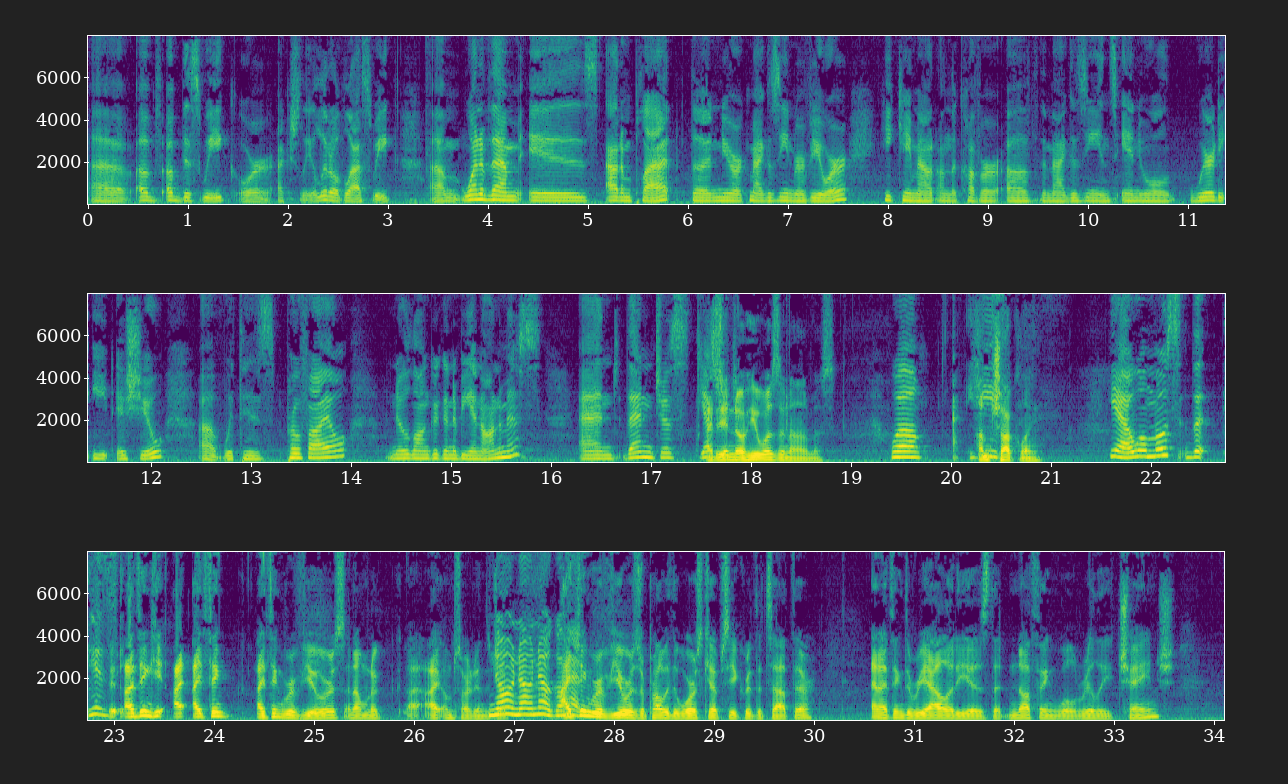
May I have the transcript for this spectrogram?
uh, of of this week, or actually a little of last week. Um, one of them is Adam Platt, the New York Magazine reviewer. He came out on the cover of the magazine's annual Where to Eat issue uh, with his profile, no longer going to be anonymous. And then just I didn't know he was anonymous. Well, I'm chuckling. Yeah, well, most the his I think he. I, I think. I think reviewers, and I'm gonna. I, I'm sorry to interject. No, no, no, go I ahead. think reviewers are probably the worst kept secret that's out there, and I think the reality is that nothing will really change,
